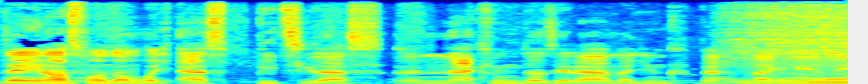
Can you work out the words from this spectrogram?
De én azt mondom, hogy ez pici lesz nekünk, de azért elmegyünk be megnézni.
